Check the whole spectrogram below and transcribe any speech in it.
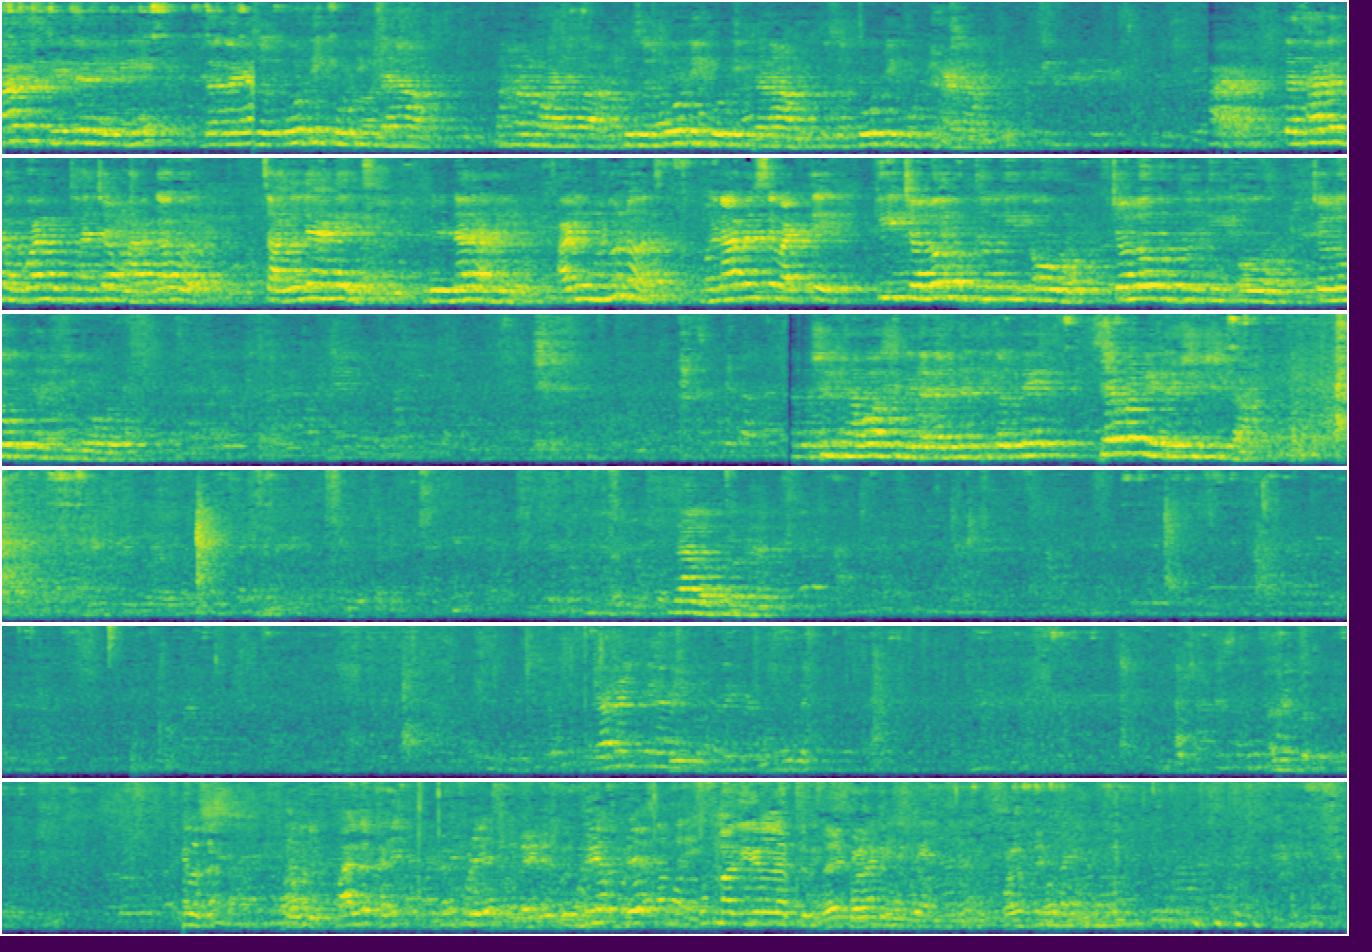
विशाल चेतनेने जगण्या तुझं कोटी कोटी प्रणाम महामानवा तुझं कोटी कोटी प्रणाम तुझं कोटी कोटी प्रणाम. तथागत भगवान बुद्धांच्या मार्गावर चालल्यानेच मिळणार आहे. आणि म्हणूनच म्हणावेसे वाटते की चलो बुद्ध की ओर चलो बुद्ध की ओर चलो बुद्ध की ओर. लक्ष घ्यावं अशी मी त्याला विनंती करते. सर्व केंद्रीय शिक्षिका Gracias.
